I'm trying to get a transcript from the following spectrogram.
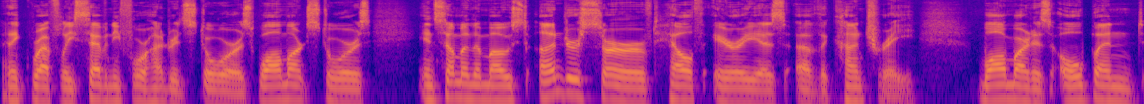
I think roughly 7,400 stores, Walmart stores in some of the most underserved health areas of the country. Walmart has opened,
